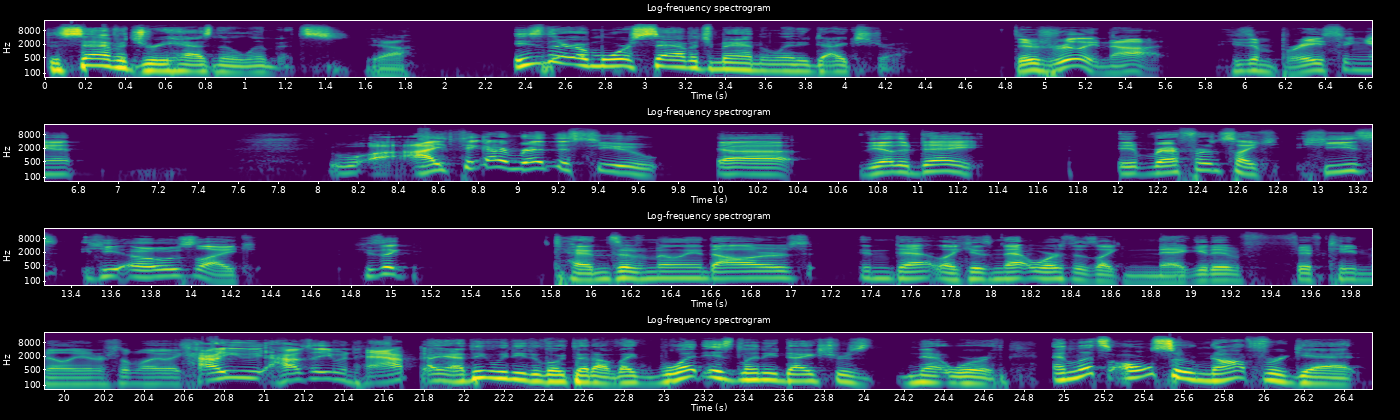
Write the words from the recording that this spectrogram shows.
The savagery has no limits. Yeah. Is there a more savage man than Lenny Dykstra? There's really not. He's embracing it. I think I read this to you uh, the other day. It referenced like he's he owes like he's like tens of million dollars in debt. Like his net worth is like negative fifteen million or something like. Like how do you how's that even happen? I, I think we need to look that up. Like, what is Lenny Dykstra's net worth? And let's also not forget,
